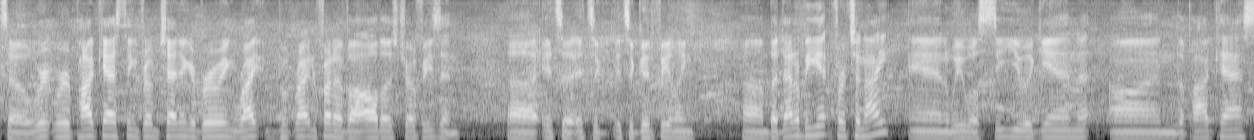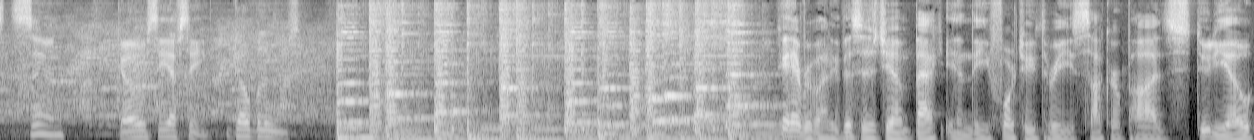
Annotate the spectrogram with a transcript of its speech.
So we're, we're podcasting from Chattanooga Brewing, right right in front of uh, all those trophies, and uh, it's a it's a it's a good feeling. Um, but that'll be it for tonight, and we will see you again on the podcast soon. Go CFC. Go Blues. Hey everybody, this is Jim back in the 423 Soccer Pod studio.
